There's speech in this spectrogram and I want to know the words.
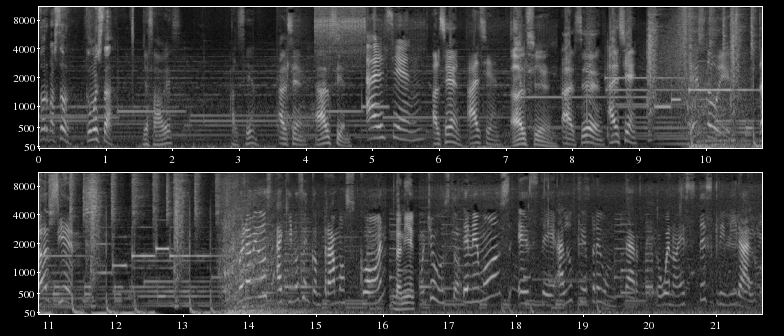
Pastor, pastor, ¿cómo está? Ya sabes, al 100. Al 100. Al 100. Al 100. Al 100. Al 100. Al 100. Al 100. Al 100. Esto es Dal 100. Bueno amigos, aquí nos encontramos con Daniel. mucho gusto. Tenemos este algo que preguntarte, o bueno, es describir algo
